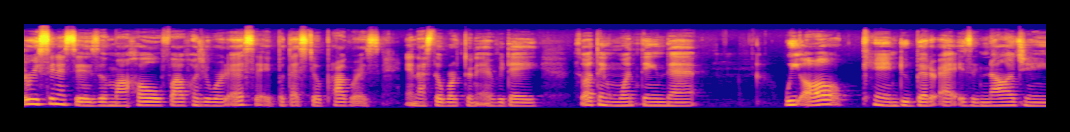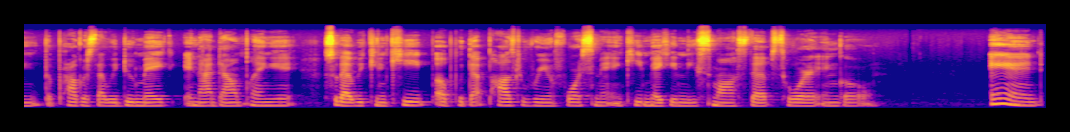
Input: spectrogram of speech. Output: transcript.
three sentences of my whole 500 word essay, but that's still progress. And I still worked on it every day. So I think one thing that we all can do better at is acknowledging the progress that we do make and not downplaying it so that we can keep up with that positive reinforcement and keep making these small steps toward our end goal. And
